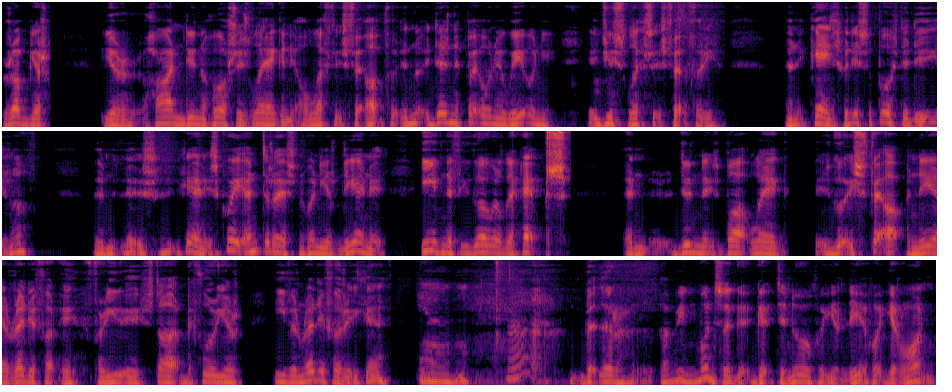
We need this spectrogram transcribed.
to rub your your hand down the horse's leg and it'll lift its foot up. It it doesn't put any weight on you, it just lifts its foot for you. And it kens what it's supposed to do, you know? And it's again, it's quite interesting when you're doing it. Even if you go over the hips and doing its back leg, it's got its foot up in the air ready for to, for you to start before you're even ready for it. You can. Yeah. Mhm. Ah. But they're, I mean, once they get, get to know what you're doing, what you're wanting,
